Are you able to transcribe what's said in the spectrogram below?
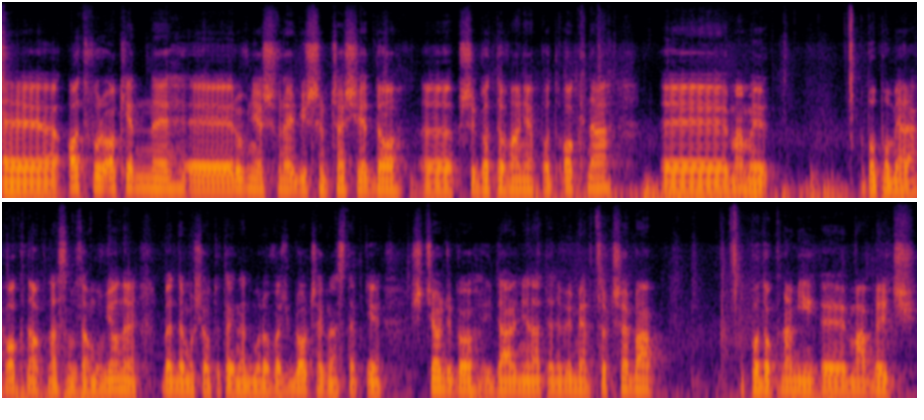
E, otwór okienny e, również w najbliższym czasie do e, przygotowania pod okna. Mamy po pomiarach okna, okna są zamówione. Będę musiał tutaj nadmurować bloczek, następnie ściąć go idealnie na ten wymiar co trzeba. Pod oknami ma być,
